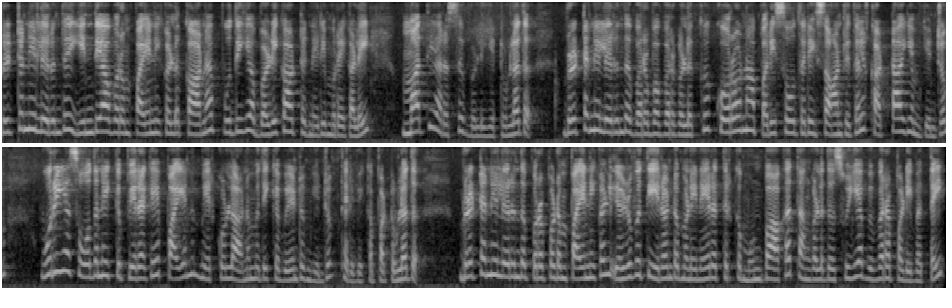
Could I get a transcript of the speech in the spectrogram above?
பிரிட்டனிலிருந்து இந்தியா வரும் பயணிகளுக்கான புதிய வழிகாட்டு நெறிமுறைகளை மத்திய அரசு வெளியிட்டுள்ளது. பிரிட்டனிலிருந்து வருபவர்களுக்கு கொரோனா பரிசோதனை சான்றிதழ் கட்டாயம் என்றும் உரிய சோதனைக்கு பிறகே பயணம் மேற்கொள்ள அனுமதிக்க வேண்டும் என்றும் தெரிவிக்கப்பட்டுள்ளது. பிரிட்டனிலிருந்து புறப்படும் பயணிகள் எழுபத்தி இரண்டு மணி நேரத்திற்கு முன்பாக தங்களது சுய விவரப் படிவத்தை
